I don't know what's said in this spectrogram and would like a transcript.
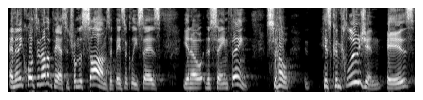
And then he quotes another passage from the Psalms that basically says, you know, the same thing. So his conclusion is,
